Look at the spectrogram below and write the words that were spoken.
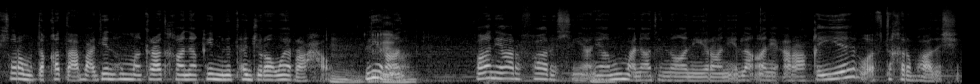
بصورة متقطعة. بعدين هم كرات خانقين من تهجروا وين راحوا؟ لإيران. فاني أعرف فارسي يعني مو معناته إنه أنا إيرانية لا أنا عراقية وأفتخر بهذا الشيء.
